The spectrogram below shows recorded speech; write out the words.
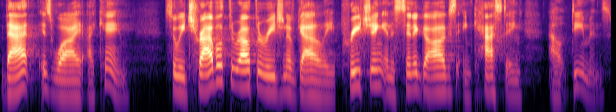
That is why I came. So he traveled throughout the region of Galilee, preaching in the synagogues and casting out demons.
